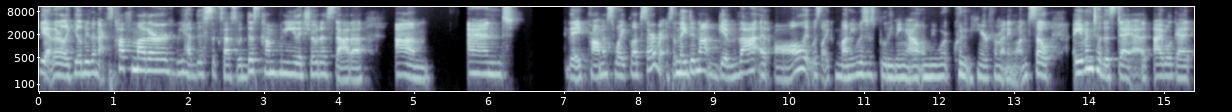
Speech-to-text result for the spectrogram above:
Yeah. They're like, you'll be the next Tough Mudder. We had this success with this company. They showed us data. Um, and they promised white glove service and they did not give that at all. It was like money was just bleeding out and we weren't, couldn't hear from anyone. So even to this day, I, I will get,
